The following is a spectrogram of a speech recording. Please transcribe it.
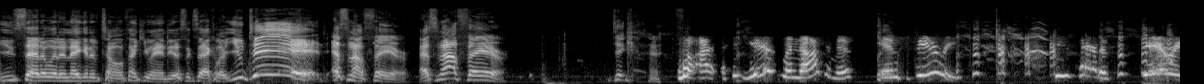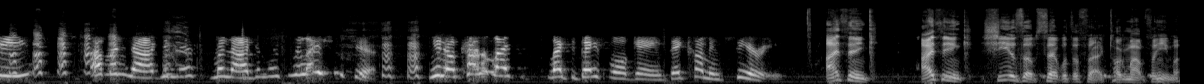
You said it with a negative tone. Thank you, Andy. That's exactly what you did. That's not fair. That's not fair. Well, I, he is monogamous in series. he's had a series of monogamous monogamous relationship. You know, kind of like like the baseball games. They come in series. I think, I think she is upset with the fact. Talking about Fahima,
